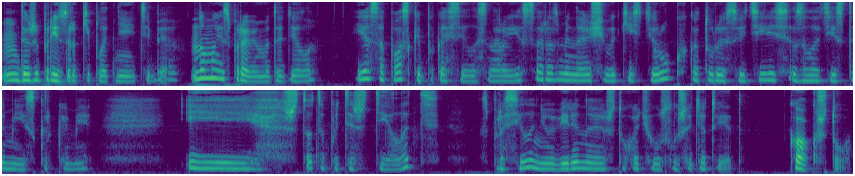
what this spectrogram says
Даже призраки плотнее тебя. Но мы исправим это дело. Я с опаской покосилась на Рейса, разминающего кисти рук, которые светились золотистыми искорками. «И что ты будешь делать?» — спросила, неуверенная, что хочу услышать ответ. «Как что?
